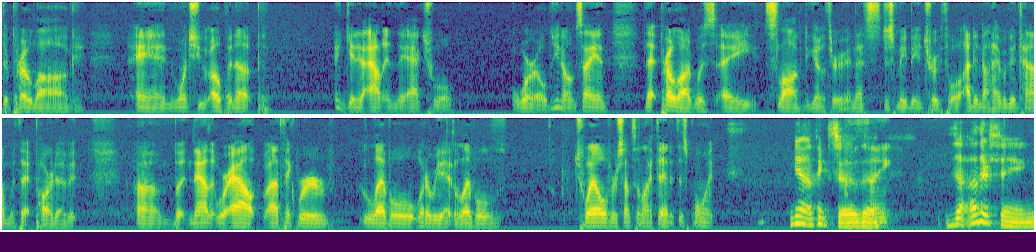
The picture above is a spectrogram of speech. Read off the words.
the prologue, and once you open up and get it out in the actual world. You know what I'm saying? That prologue was a slog to go through, and that's just me being truthful. I did not have a good time with that part of it. Um, but now that we're out, I think we're level. What are we at? Level twelve or something like that at this point. Yeah, I think so. I the think. the other thing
